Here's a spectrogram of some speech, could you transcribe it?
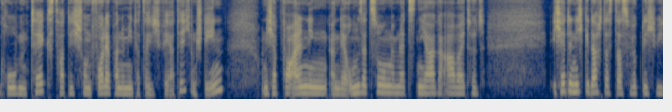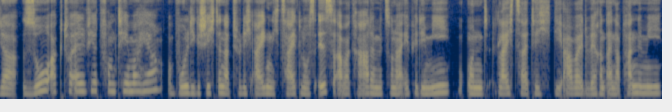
groben Text hatte ich schon vor der Pandemie tatsächlich fertig und stehen. Und ich habe vor allen Dingen an der Umsetzung im letzten Jahr gearbeitet. Ich hätte nicht gedacht, dass das wirklich wieder so aktuell wird vom Thema her, obwohl die Geschichte natürlich eigentlich zeitlos ist, aber gerade mit so einer Epidemie und gleichzeitig die Arbeit während einer Pandemie.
